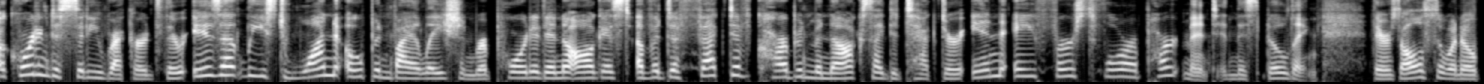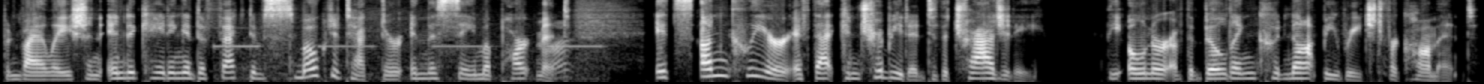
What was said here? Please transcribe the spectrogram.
According to city records, there is at least one open violation reported in August of a defective carbon monoxide detector in a first floor apartment in this building. There's also an open violation indicating a defective smoke detector in the same apartment. It's unclear if that contributed to the tragedy. The owner of the building could not be reached for comment.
